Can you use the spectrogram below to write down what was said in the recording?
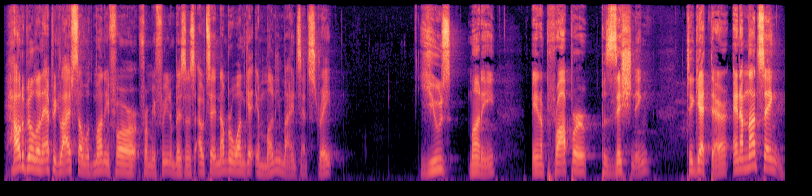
how to build an epic lifestyle with money for from your freedom business, I would say number one, get your money mindset straight. Use money in a proper positioning to get there. And I'm not saying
